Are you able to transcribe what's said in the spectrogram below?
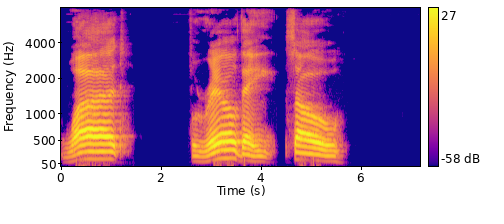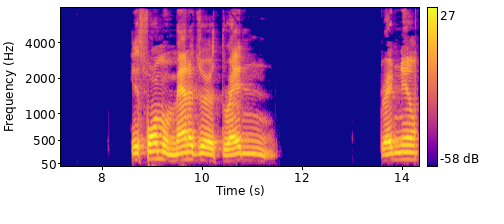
What? For real, they so his former manager threatened threatened him.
